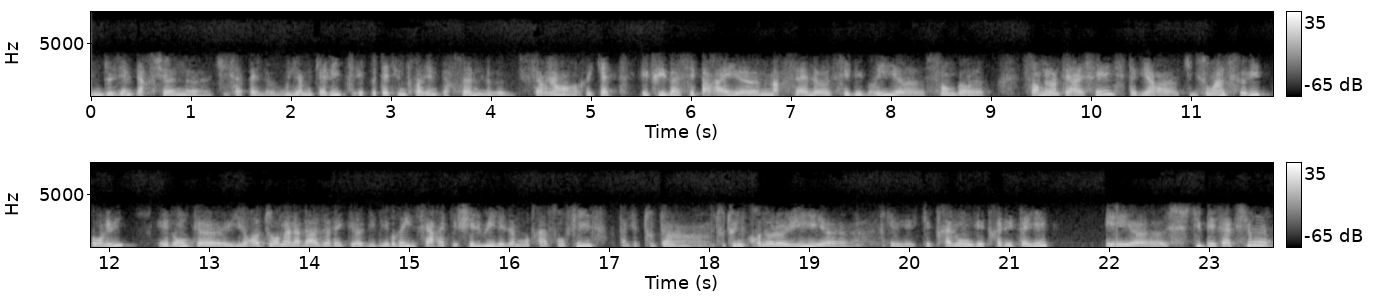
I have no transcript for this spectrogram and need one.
une deuxième personne euh, qui s'appelle William Cavitz et peut-être une troisième personne, le sergent Riquette. Et puis bah, c'est pareil, euh, Marcel, euh, ces débris semblent, semblent l'intéresser, c'est-à-dire qu'ils sont insolites pour lui. Et donc, euh, il retourne à la base avec euh, des débris, il s'est arrêté chez lui, il les a montrés à son fils. Enfin, il y a toute une chronologie euh, qui, est, qui, est, très longue et très détaillée. Et stupéfaction,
